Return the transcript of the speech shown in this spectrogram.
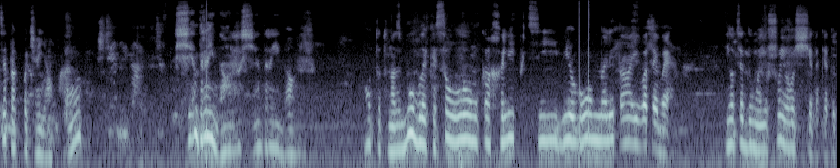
Це так по чаям. О. Щедрий дар, щедрий дар. От тут у нас бублики, соломка, хлібці, бігом налітай в АТБ. І оце думаю, що його ще таке тут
